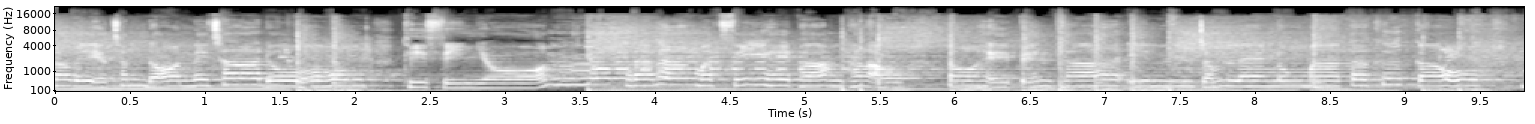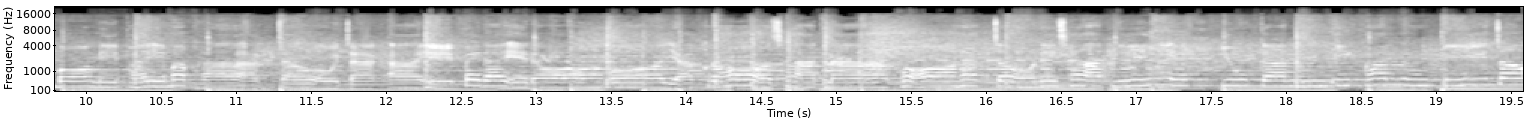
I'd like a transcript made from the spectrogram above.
พระเวทชันดอนในชาดงที่สิยอมยกพระนางมัดสีให้พามเท่าต่อให้เป็นพระอินจำแรงลงมาก็คือเก่าบ่มีภัยมาพรากเจ้าจากอายไปได้ดอกบ่อยากรอชาติหน้าขอฮักเจ้าในชาตินี้ อยู่กันอีกพันปีเจ้า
